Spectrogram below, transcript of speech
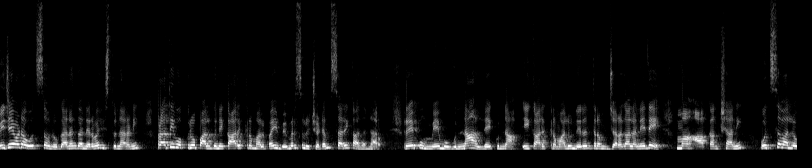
విజయవాడ ఉత్సవం ఘనంగా నిర్వహిస్తున్నారని ప్రతి ఒక్కరూ పాల్గొనే కార్యక్రమాలపై విమర్శలు చేయడం సరికాదన్నారు. రేపు మేము ఉన్నా లేకున్నా ఈ కార్యక్రమాలు నిరంతరం జరగాలనేదే మా ఆకాంక్ష అని ఉత్సవాల్లో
